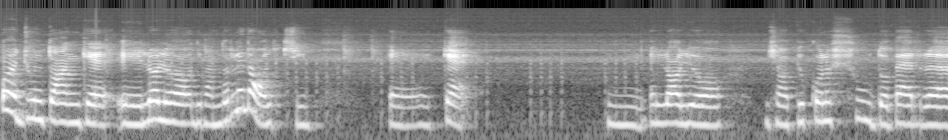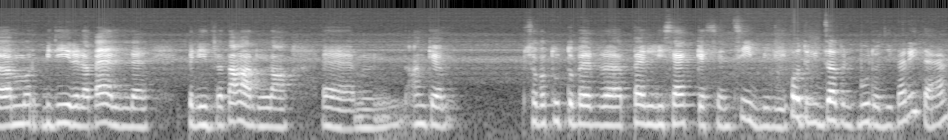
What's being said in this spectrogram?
Ho aggiunto anche eh, l'olio di mandorle dolci, eh, che mh, mm, è l'olio diciamo, più conosciuto per ammorbidire la pelle, per idratarla, ehm, anche soprattutto per pelli secche e sensibili. Ho utilizzato il burro di karité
